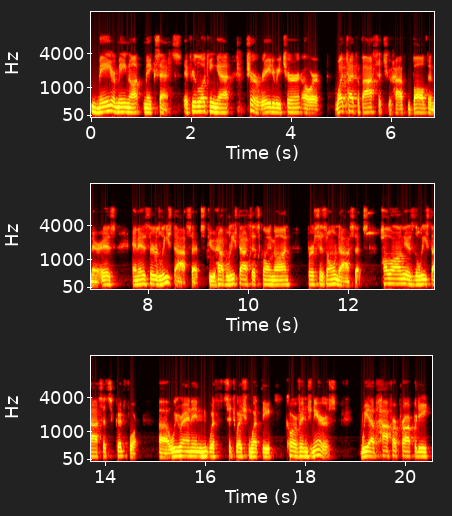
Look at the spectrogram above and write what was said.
may or may not make sense. If you're looking at, sure, rate of return or what type of assets you have involved in there is, and is there leased assets? Do you have leased assets going on versus owned assets? How long is the leased assets good for? Uh, we ran in with situation with the Corps of Engineers. We have half our property,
